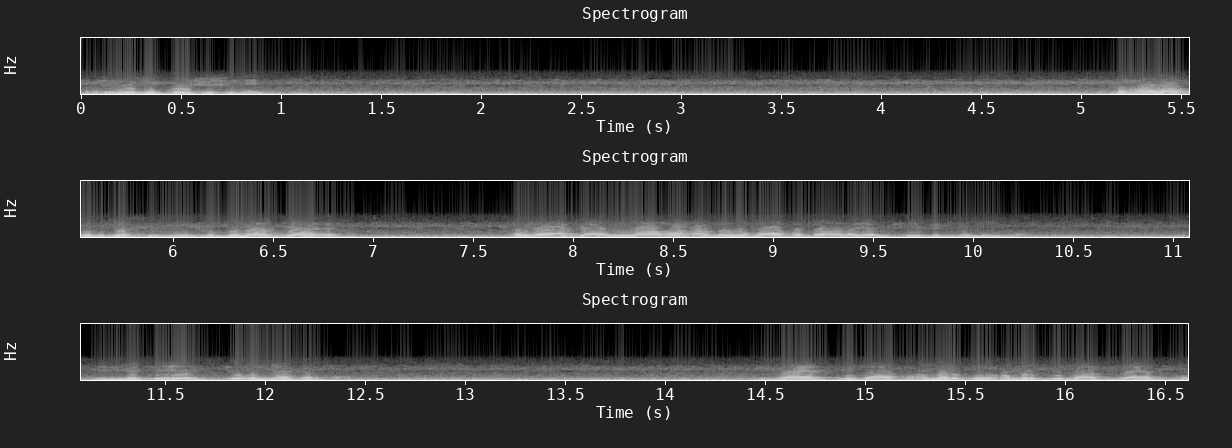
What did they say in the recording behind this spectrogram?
بھرنے کی کوشش ہی نہیں۔ صحابہ کو جسٹس تو گناہ کیا ہے؟ فرمایا کہ اللہ احد ہما فتح یمشی بن بنی ان میں سے ایک چولیاں کرتا ہے۔ زید کی بات امر کو، امر کی بات زید کو۔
